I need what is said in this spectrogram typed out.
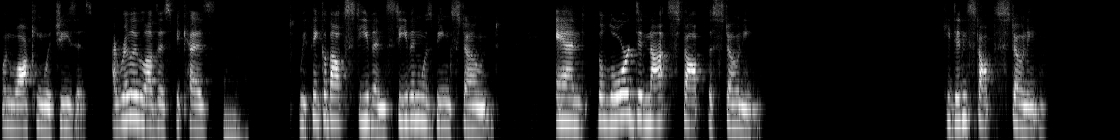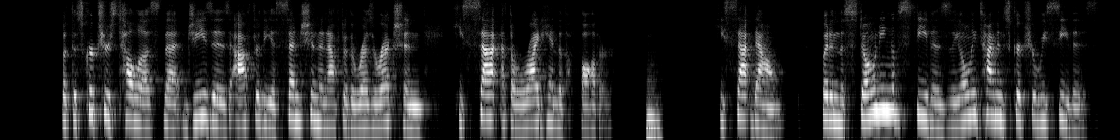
when walking with jesus I really love this because mm. we think about Stephen. Stephen was being stoned, and the Lord did not stop the stoning. He didn't stop the stoning. But the scriptures tell us that Jesus, after the ascension and after the resurrection, he sat at the right hand of the Father. Mm. He sat down. But in the stoning of Stephen, is the only time in scripture we see this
